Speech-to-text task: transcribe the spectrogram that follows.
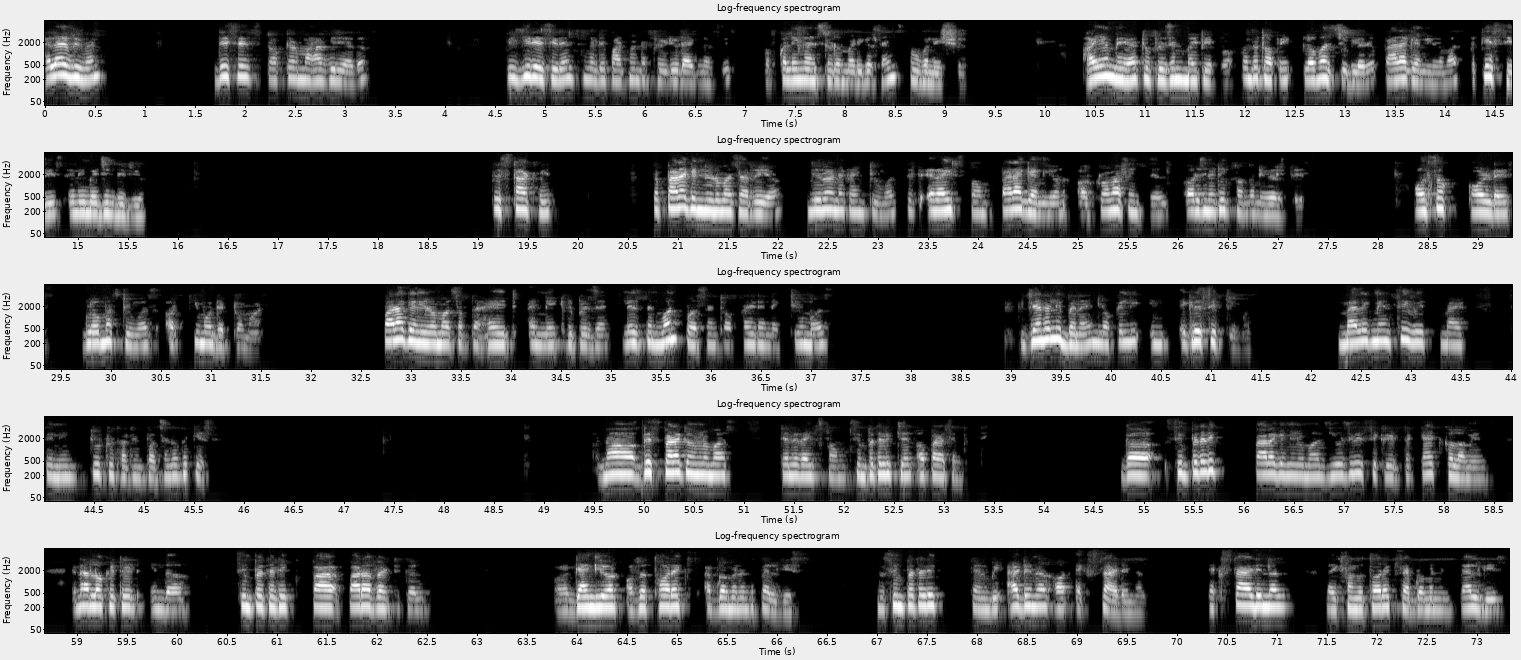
Hello everyone, this is Dr. Mahabir Yadav, PG resident in the Department of Radio Diagnosis of Kalinga Institute of Medical Science, Bhubaneswar. I am here to present my paper on the topic Glomus jugulare paragangliomas, the case series and imaging review. To start with, the paragangliomas are rare neuroendocrine tumors that arise from paraganglion or chromaffin cells originating from the neural phase, also called as glomus tumors or chemodectomas. Paragangliomas of the head and neck represent less than 1% of head and neck tumors, generally benign, locally in aggressive tumors. Malignancy with mass seen in 2 to 13% of the cases. Now, this paragangliomas can arise from sympathetic chain or parasympathetic. The sympathetic paragangliomas usually secrete the catecholamines and are located in the sympathetic pa paravertebral uh, ganglion of the thorax, abdomen, and the pelvis. The sympathetic can be adrenal or extra-adrenal. Extra-adrenal, like from the thorax, abdomen, and pelvis,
